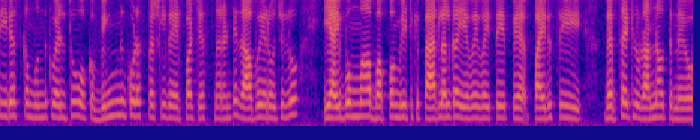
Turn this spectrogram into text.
సీరియస్గా ముందుకు వెళ్తూ ఒక వింగ్ను కూడా స్పెషల్గా ఏర్పాటు చేస్తున్నారంటే రాబోయే రోజుల్లో ఈ ఐబొమ్మ బప్పం వీటికి ప్యారలల్గా ఏవేవైతే పైరసీ వెబ్సైట్లు రన్ అవుతున్నాయో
